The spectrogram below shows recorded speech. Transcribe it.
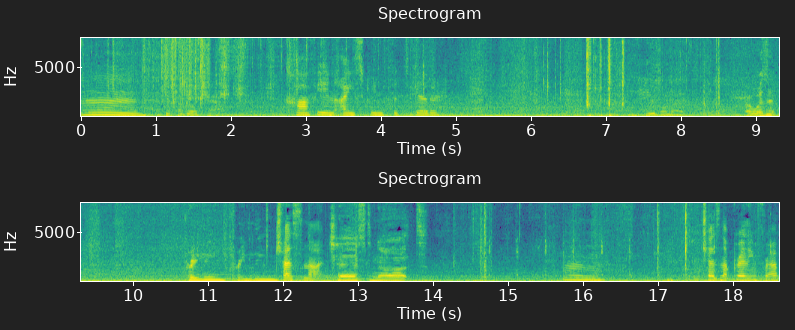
Mmm, I guess I'll go at your house. coffee and ice cream put together. Hazelnut. Or oh, was it? Praline? Praline? Chestnut. Chestnut. Mmm. Chestnut praline frap.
